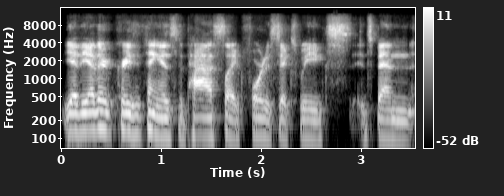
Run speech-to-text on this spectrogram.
yeah. The other crazy thing is the past like four to six weeks, it's been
